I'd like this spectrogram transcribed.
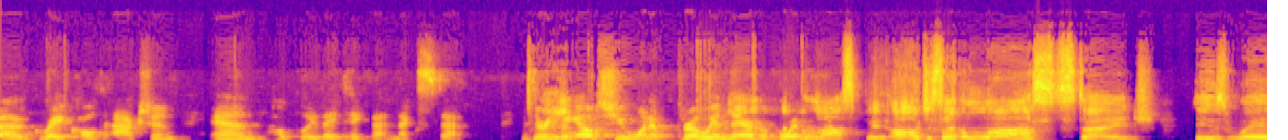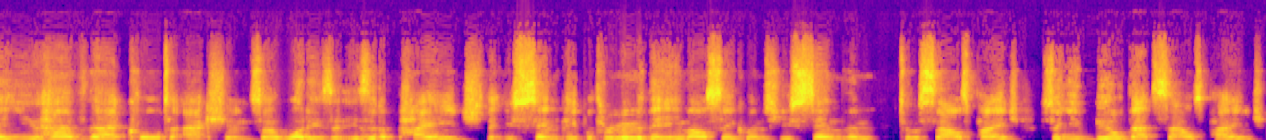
uh, great call to action, and hopefully they take that next step. Is there anything else you want to throw in there before we the move on? bit, I'll just say the last stage is where you have that call to action. So, what is it? Is it a page that you send people through? Remember the email sequence? You send them to a sales page. So, you build that sales page.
